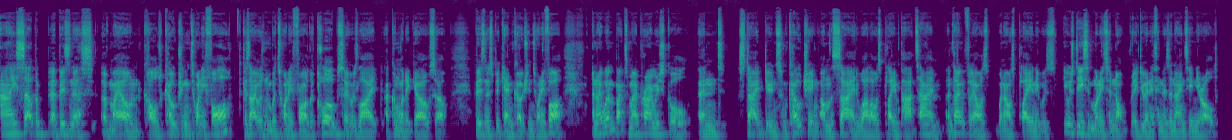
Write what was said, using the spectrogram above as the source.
I set up a, a business of my own called Coaching 24 because I was number 24 at the club. So it was like I couldn't let it go. So business became Coaching 24. And I went back to my primary school and started doing some coaching on the side while I was playing part time. And thankfully, I was when I was playing, it was it was decent money to not really do anything as a 19 year old.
